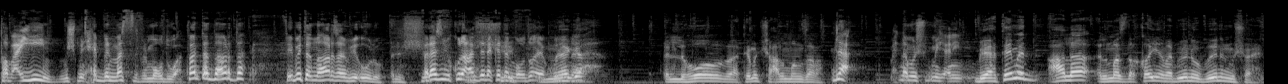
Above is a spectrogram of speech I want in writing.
طبيعيين مش بنحب نمثل في الموضوع. فأنت النهارده في بيت النهار زي ما بيقولوا. فلازم يكون عندنا كده الموضوع يكون ناجح اللي هو ما بيعتمدش على المنظرة. لا إحنا مش مش يعني بيعتمد على المصداقية ما بينه وبين المشاهد.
